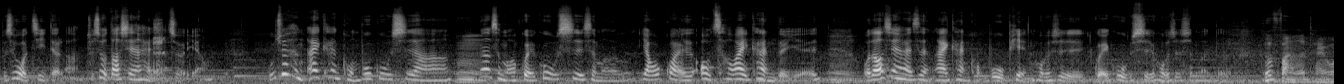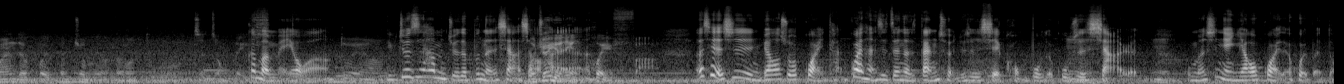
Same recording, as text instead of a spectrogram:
不是我记得了，就是我到现在还是这样。我就很爱看恐怖故事啊，那什么鬼故事、什么妖怪哦，超爱看的耶。我到现在还是很爱看恐怖片，或者是鬼故事，或是什么的。可反而台湾的绘本就没有那么多这种类型，根本没有啊。对啊，你就是他们觉得不能下小孩，我觉得有点匮乏。而且是你不要说怪谈，怪谈是真的单纯就是写恐怖的故事吓人。嗯，我们是连妖怪的绘本都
